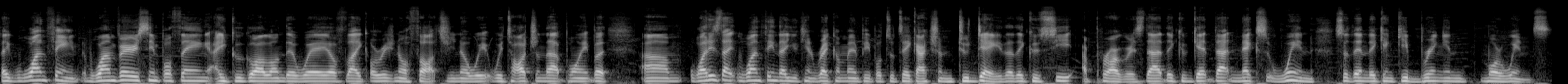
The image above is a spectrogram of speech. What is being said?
like one thing, one very simple thing, I could go along the way of like original thoughts. You know, we we touched on that point, but um, what is that one thing that you can recommend people to take action today that they could see a progress, that they could get that next win, so then they can keep bringing more wins.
